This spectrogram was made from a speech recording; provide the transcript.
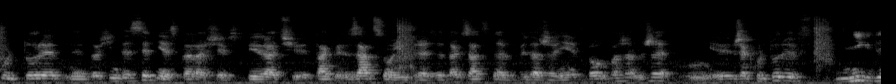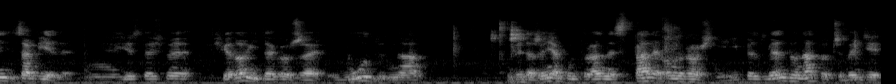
Kultury yy, dość intensywnie stara się wspierać tak zacną imprezę, tak zacne wydarzenie, bo uważam, że, że kultury nigdy za wiele. Jesteśmy świadomi tego, że głód na wydarzenia kulturalne stale on rośnie i bez względu na to, czy będzie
